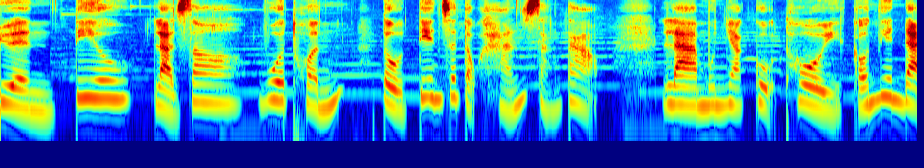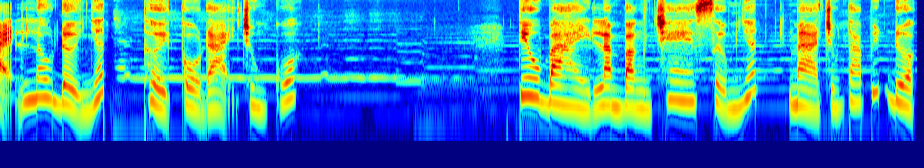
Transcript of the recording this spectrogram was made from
Truyền tiêu là do vua Thuấn, tổ tiên dân tộc Hán sáng tạo, là một nhạc cụ thổi có niên đại lâu đời nhất thời cổ đại Trung Quốc. Tiêu bài làm bằng tre sớm nhất mà chúng ta biết được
